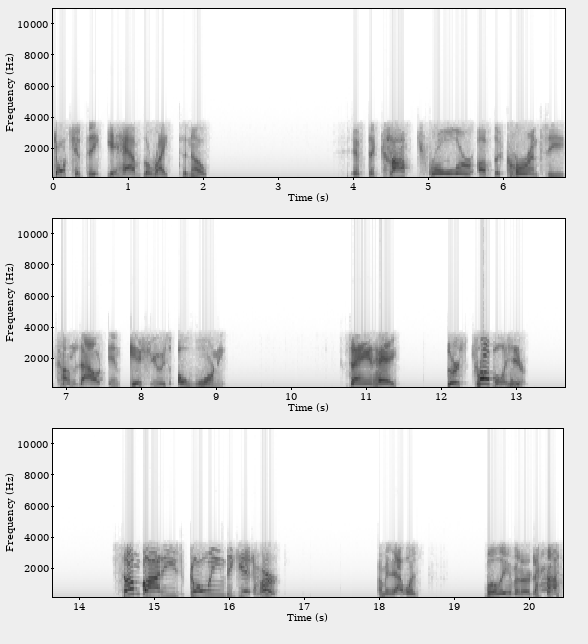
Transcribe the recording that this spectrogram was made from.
Don't you think you have the right to know? If the comptroller of the currency comes out and issues a warning saying, hey, there's trouble here, somebody's going to get hurt. I mean, that was, believe it or not,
